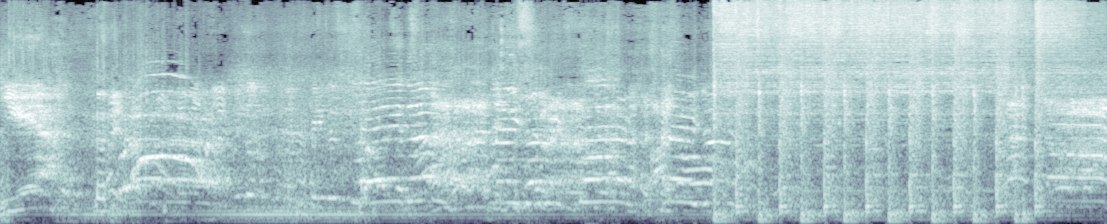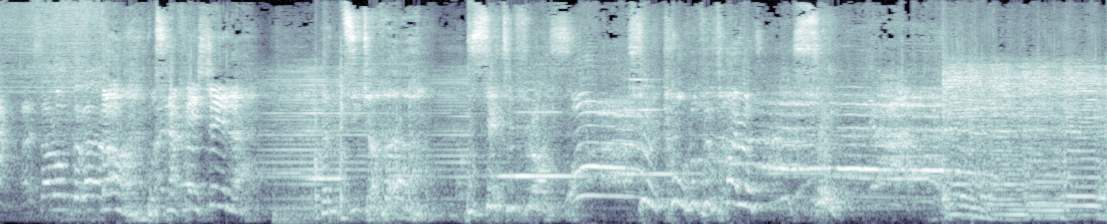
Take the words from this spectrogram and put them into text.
Yeah! Bon, pour se rafraîchir, là, un petit cover de Saint Frost. Circle of the Pirates. Thank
